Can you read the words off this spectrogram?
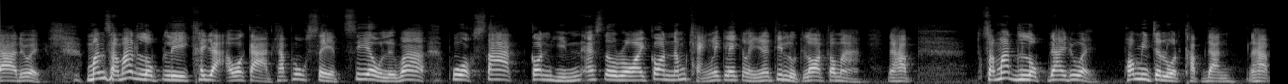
ดาร์ด้วย มันสามารถหลบหลีกขยะอวกาศครับ พวกเศษเสี้ยว หรือว่าพวกซากก้อนหินแอสเตรอยก้อนน้ำแข็งเล็กๆอะไรเงี้ยที่หลุดรอดเข้ามานะครับสามารถหลบได้ด้วย เพราะมีจรวดขับดันนะครับ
